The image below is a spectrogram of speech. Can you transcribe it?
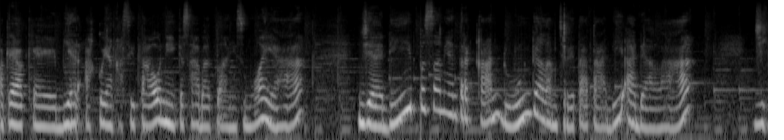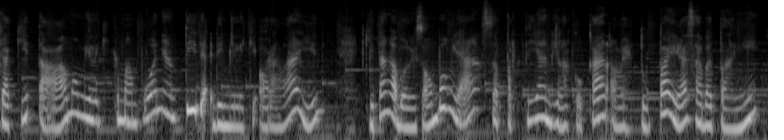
Oke, oke, biar aku yang kasih tahu nih ke sahabat pelangi semua ya. Jadi, pesan yang terkandung dalam cerita tadi adalah jika kita memiliki kemampuan yang tidak dimiliki orang lain, kita nggak boleh sombong ya, seperti yang dilakukan oleh Tupa ya, sahabat pelangi.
